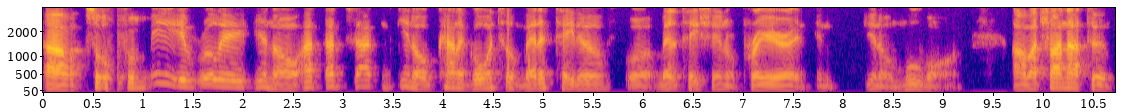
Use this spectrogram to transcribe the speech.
Uh, so for me, it really, you know, I, I, I you know, kind of go into a meditative or meditation or prayer and, and you know, move on. Um, I try not to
